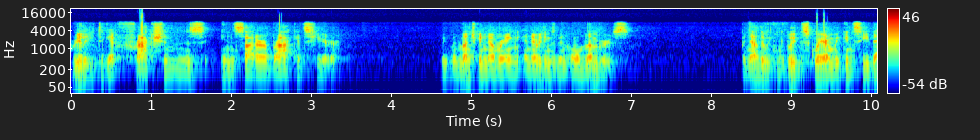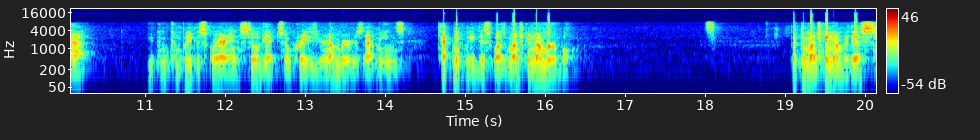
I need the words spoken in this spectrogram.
really to get fractions inside our brackets here. We've been Munchkin numbering and everything's been whole numbers. But now that we can complete the square and we can see that you can complete the square and still get some crazier numbers, that means technically this was Munchkin numberable. But to Munchkin number this,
